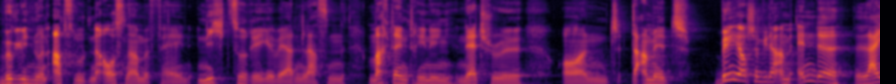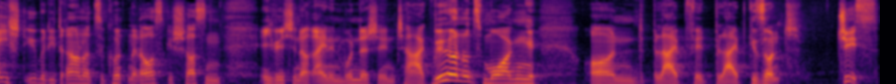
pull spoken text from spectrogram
Wirklich nur in absoluten Ausnahmefällen nicht zur Regel werden lassen. Mach dein Training natural und damit bin ich auch schon wieder am Ende leicht über die 300 Sekunden rausgeschossen. Ich wünsche dir noch einen wunderschönen Tag. Wir hören uns morgen und bleib fit, bleib gesund. Tschüss.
